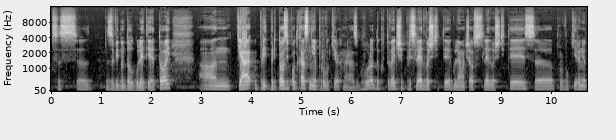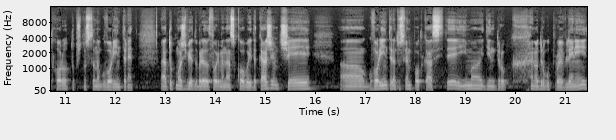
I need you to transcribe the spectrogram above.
с а, завидно дълголетие е той. А, тя, при, при този подкаст ние провокирахме разговора, докато вече при следващите, голяма част от следващите са провокирани от хора от общността на Говори Интернет. А, тук може би е добре да отворим една скоба и да кажем, че Говори Интернет, освен подкастите, има един друг, едно друго проявление и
